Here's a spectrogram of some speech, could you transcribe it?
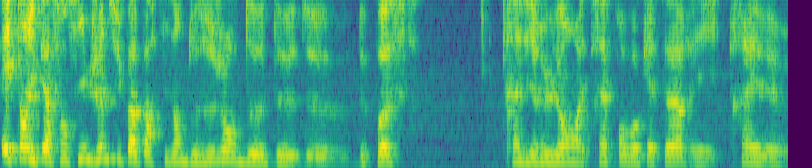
étant hypersensible, je ne suis pas partisan de ce genre de, de, de, de poste très virulent et très provocateur et très, euh,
